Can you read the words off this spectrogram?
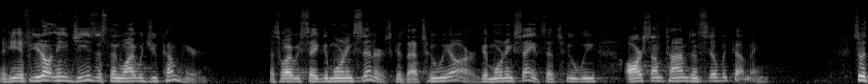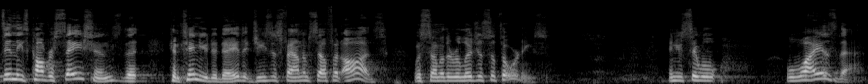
If you, if you don't need Jesus, then why would you come here? That's why we say good morning, sinners, because that's who we are. Good morning, saints. That's who we are sometimes and still becoming. So it's in these conversations that continue today that Jesus found himself at odds with some of the religious authorities. And you say, well, well why is that?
